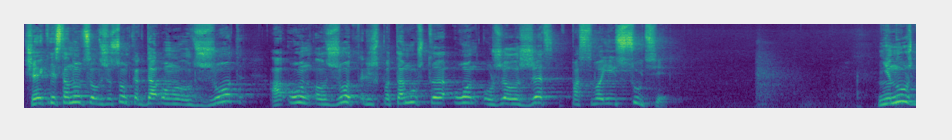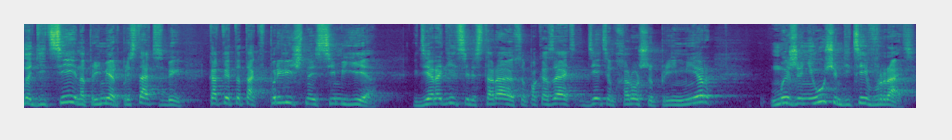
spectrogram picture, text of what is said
Человек не становится лжецом, когда он лжет, а он лжет лишь потому, что он уже лжец по своей сути. Не нужно детей, например, представьте себе, как это так, в приличной семье, где родители стараются показать детям хороший пример, мы же не учим детей врать.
